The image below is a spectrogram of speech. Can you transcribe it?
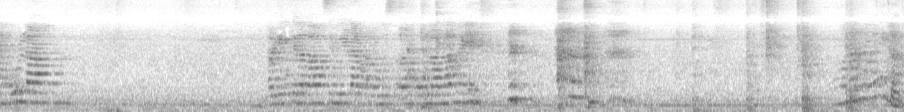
Ng ulam. Lagi ko tinatawag si Mila kung gusto ang ulam namin. Ah.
